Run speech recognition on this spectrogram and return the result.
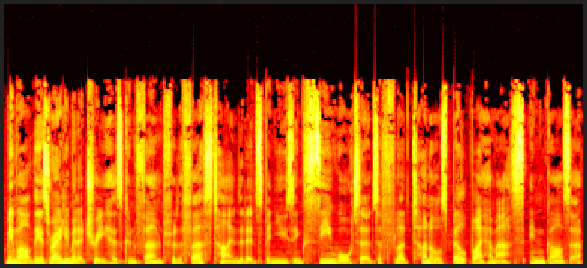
Meanwhile, the Israeli military has confirmed for the first time that it's been using seawater to flood tunnels built by Hamas in Gaza.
